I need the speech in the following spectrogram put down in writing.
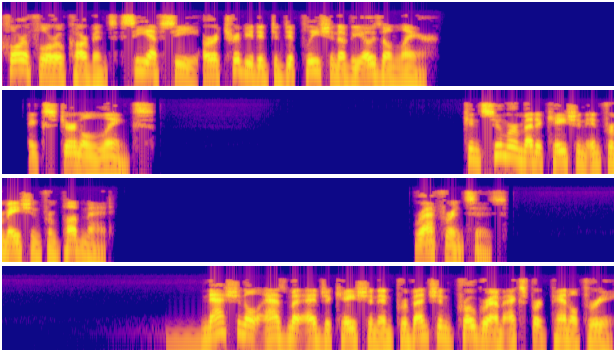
Chlorofluorocarbons CFC, are attributed to depletion of the ozone layer. External links Consumer medication information from PubMed References National Asthma Education and Prevention Program Expert Panel 3.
